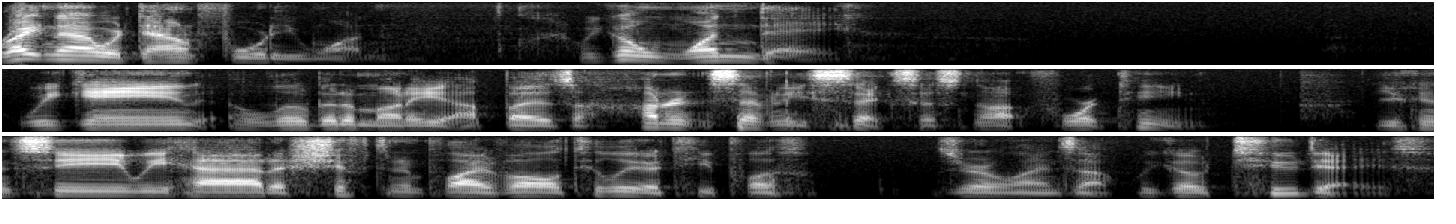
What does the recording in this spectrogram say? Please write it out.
Right now, we're down 41. We go one day. We gain a little bit of money up as 176. That's not 14. You can see we had a shift in implied volatility, or T plus zero lines up. We go two days.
